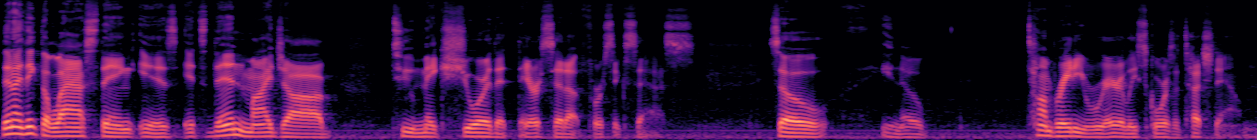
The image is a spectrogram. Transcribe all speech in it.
Then I think the last thing is it's then my job to make sure that they're set up for success. So, you know, Tom Brady rarely scores a touchdown.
